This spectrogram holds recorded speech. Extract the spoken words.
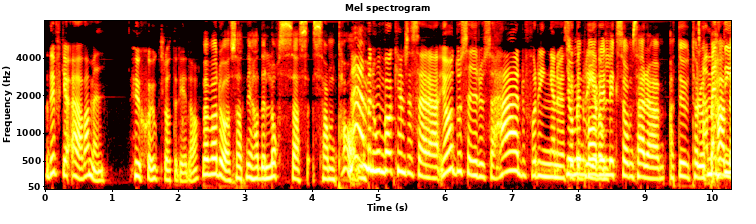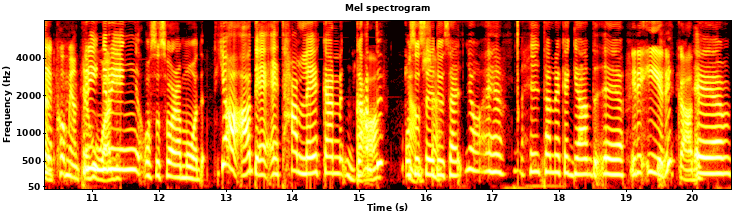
Och det fick jag öva mig. Hur sjukt låter det idag? Men vad då så att ni hade låtsassamtal? Nej men hon var kanske så här, ja då säger du så här, du får ringa nu, jag Jo, sitter men var det liksom så här att du tar upp Ja, men det handen? kommer jag inte ring, ihåg. ring! Och så svarar Maud, ja det är tandläkaren Gadd. Ja, och så säger du så här, ja eh, hej tandläkare Gadd. Eh, Är det Erik Gadd? eh,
